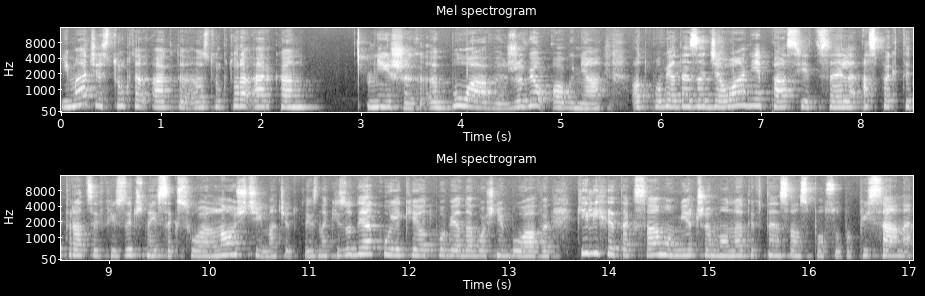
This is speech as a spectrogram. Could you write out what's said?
I macie struktura arkan mniejszych, buławy, żywioł ognia, odpowiada za działanie, pasje, cele, aspekty pracy fizycznej, seksualności. Macie tutaj znaki zodiaku, jakie odpowiada właśnie buławy. Kielichy tak samo, miecze, monety w ten sam sposób opisane.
